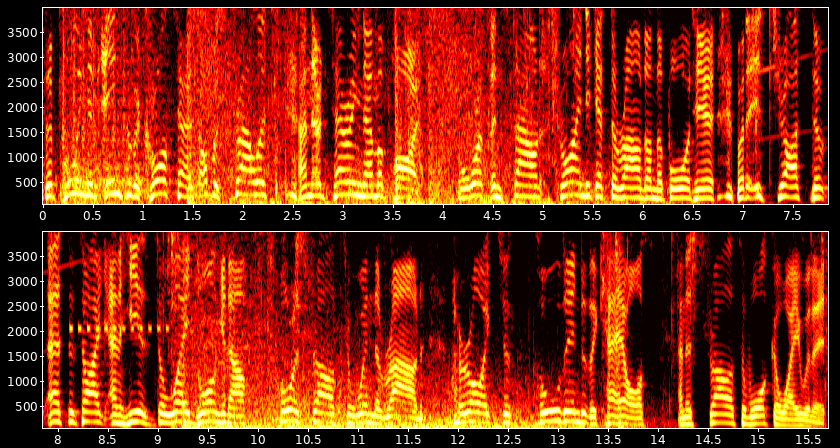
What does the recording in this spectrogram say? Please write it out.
They're pulling him into the crosshairs of Astralis, and they're tearing them apart. Fourth and Sound trying to get the round on the board here, but it is just the Estetag, and he is delayed long enough for Astralis to win the round. Heroic just pulled into the chaos, and Astralis to walk away with it.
